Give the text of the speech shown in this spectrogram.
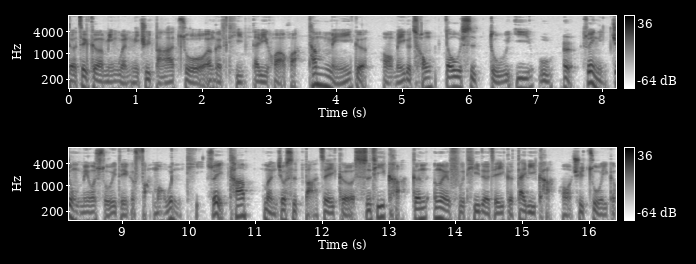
的这个铭文，你去把它做 NFT 代币化的话，它每一个哦每一个冲都是独一无二，所以你就没有所谓的一个仿冒问题，所以它。们就是把这个实体卡跟 NFT 的这一个代币卡哦去做一个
